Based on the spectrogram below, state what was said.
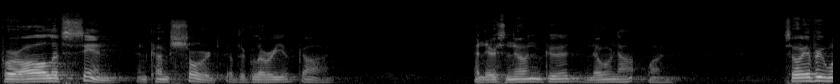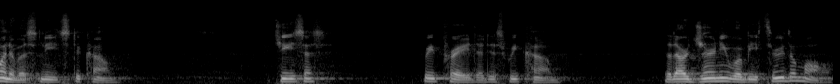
For all have sinned and come short of the glory of God. And there's none good, no, not one. So every one of us needs to come. Jesus, we pray that as we come, that our journey will be through them all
